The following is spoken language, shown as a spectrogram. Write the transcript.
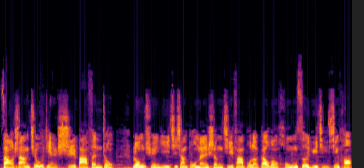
早上九点十八分钟，龙泉驿气象部门升级发布了高温红色预警信号，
